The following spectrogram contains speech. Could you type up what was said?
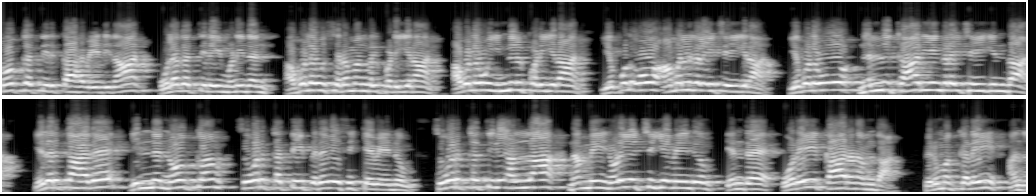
நோக்கத்திற்காக வேண்டிதான் உலகத்திலே மனிதன் அவ்வளவு சிரமங்கள் படுகிறான் அவ்வளவு இன்னல் படுகிறான் எவ்வளவோ அமல்களை செய்கிறான் எவ்வளவோ நல்ல காரியங்களை செய்கின்றான் எதற்காக? என்ன நோக்கம்? சுவர்க்கத்தை பிரவேசிக்க வேண்டும். சுவர்க்கத்திலே அல்லாஹ் நம்மை நுழையச் செய்ய வேண்டும் என்ற ஒரே காரணம்தான். பெருமக்களே அந்த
